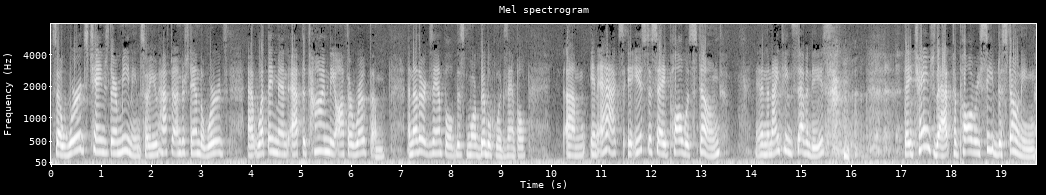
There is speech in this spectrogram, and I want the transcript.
So words change their meaning, so you have to understand the words at what they meant at the time the author wrote them. Another example, this more biblical example, um, in Acts, it used to say Paul was stoned. And in the 1970s, they changed that to Paul received a stoning.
